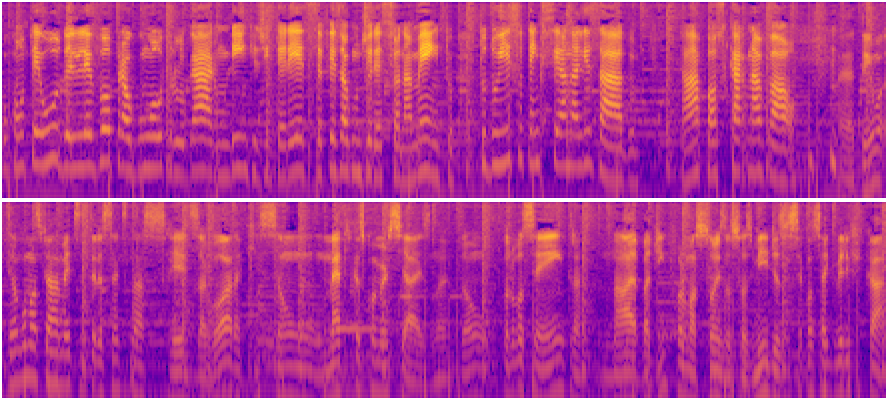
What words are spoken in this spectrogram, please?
O conteúdo ele levou para algum outro lugar, um link de interesse? Você fez algum direcionamento? Tudo isso tem que ser analisado, tá? Após carnaval. É, tem, tem algumas ferramentas interessantes nas redes agora que são métricas comerciais, né? Então, quando você entra na aba de informações das suas mídias, você consegue verificar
